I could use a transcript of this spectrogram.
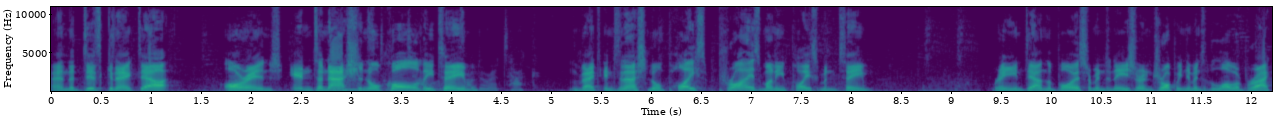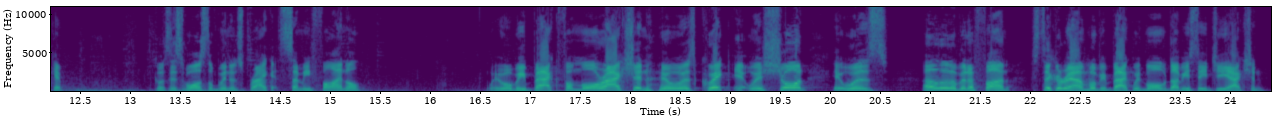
And the disconnect out. Orange international quality team. In fact, international place prize money placement team. Bringing down the boys from Indonesia and dropping them into the lower bracket. Because this was the winner's bracket semi-final. We will be back for more action. It was quick, it was short, it was a little bit of fun. Stick around, we'll be back with more WCG action.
